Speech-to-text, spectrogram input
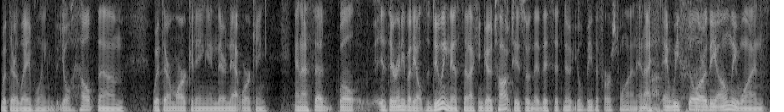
with their labeling, but you'll help them with their marketing and their networking. And I said, "Well, is there anybody else doing this that I can go talk to?" So they, they said, "No, you'll be the first one." And I and we still are the only ones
